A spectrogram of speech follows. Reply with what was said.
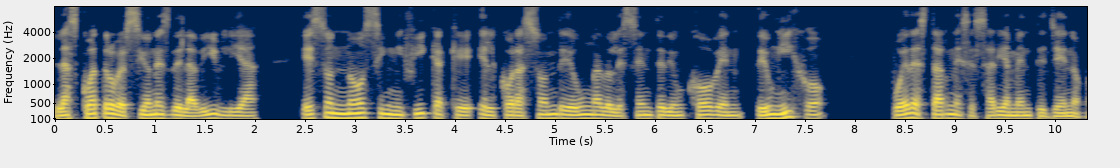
las cuatro versiones de la Biblia, eso no significa que el corazón de un adolescente, de un joven, de un hijo, pueda estar necesariamente lleno.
